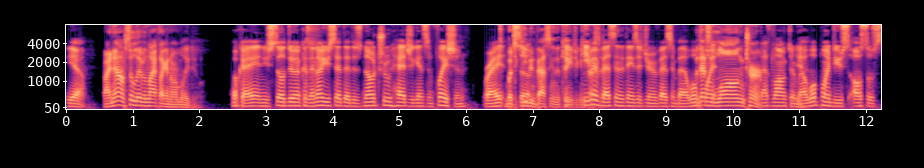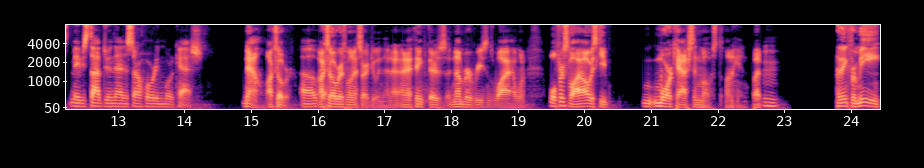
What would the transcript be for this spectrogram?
yeah. Right now, I'm still living life like I normally do, Okay, and you're still doing because I know you said that there's no true hedge against inflation, right? but to So keep investing in the things keep, you can keep invest investing in the things that you're investing. But at what But that's point? long term. that's long term. Yeah. But at what point do you also maybe stop doing that and start hoarding more cash? Now, October. Oh, okay. October is when I start doing that, and I think there's a number of reasons why I want. Well, first of all, I always keep more cash than most on hand, but Mhm. I think for me,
